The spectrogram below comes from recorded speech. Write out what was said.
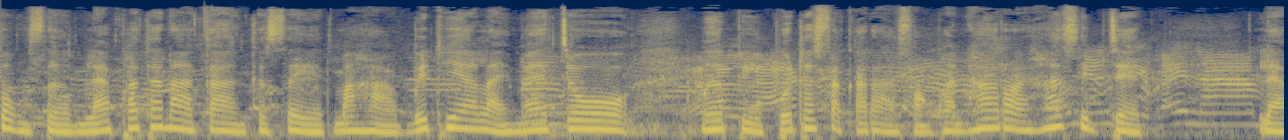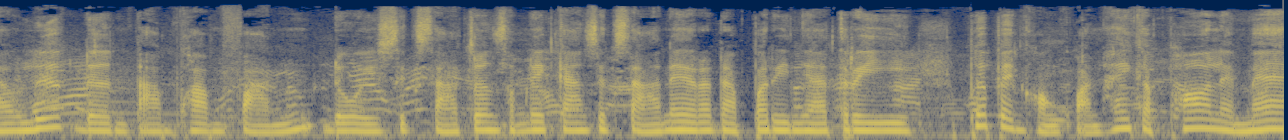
ส่งเสริมและพัฒนาการเกษตร มหาวิทยาลัยแม่โจ้ เมื่อปีพุทธศักราช 2557 แล้วเลือกเดินตามความฝัน โดยศึกษาจนสำเร็จการศึกษาในระดับปริญญาตรี เพื่อเป็นของขวัญให้กับพ่อและแม่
